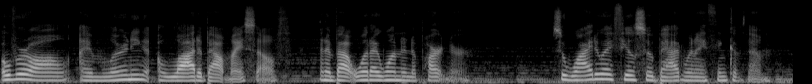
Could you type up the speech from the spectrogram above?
Overall, I am learning a lot about myself and about what I want in a partner. So, why do I feel so bad when I think of them?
